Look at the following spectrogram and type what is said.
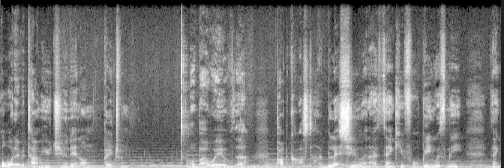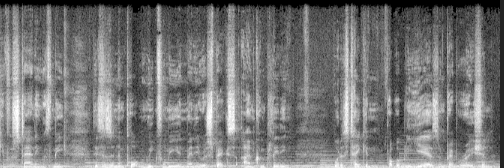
or whatever time you tune in on Patreon or by way of the podcast. I bless you and I thank you for being with me. Thank you for standing with me. This is an important week for me in many respects. I'm completing what has taken probably years in preparation,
